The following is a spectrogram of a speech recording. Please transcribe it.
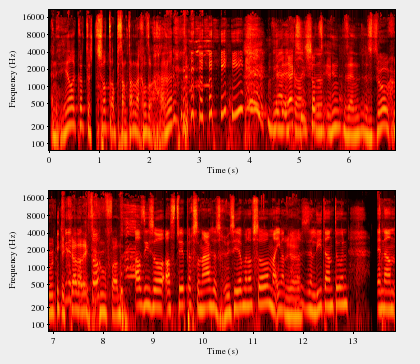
een hele korte shot op Santana. Gewoon zo, huh? Ja, wel reactieshots in zijn zo goed. Ik, ga daar echt goed van. Als die zo als twee personages ruzie hebben of zo, maar iemand anders is een lied aan het doen. En dan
